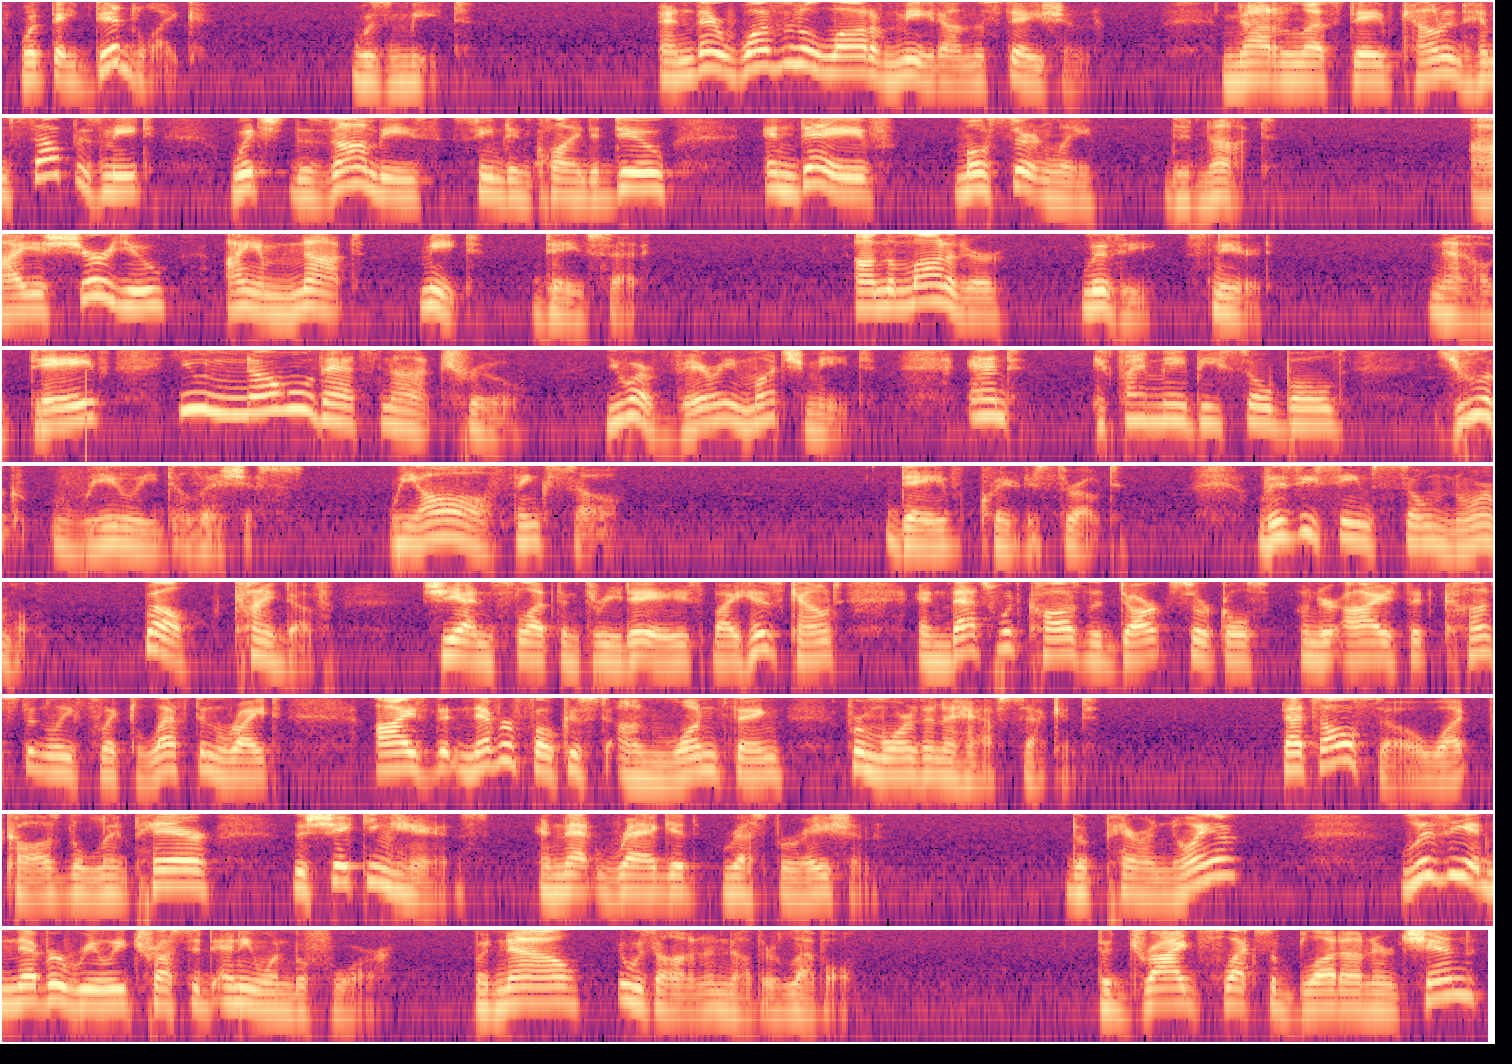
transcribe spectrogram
What they did like was meat. And there wasn't a lot of meat on the station. Not unless Dave counted himself as meat, which the zombies seemed inclined to do, and Dave most certainly did not. I assure you, I am not meat, Dave said. On the monitor, Lizzie sneered. Now, Dave, you know that's not true. You are very much meat. And, if I may be so bold, you look really delicious. We all think so. Dave cleared his throat. Lizzie seemed so normal. Well, kind of. She hadn't slept in three days, by his count, and that's what caused the dark circles under eyes that constantly flicked left and right, eyes that never focused on one thing for more than a half second. That's also what caused the limp hair, the shaking hands, and that ragged respiration. The paranoia? Lizzie had never really trusted anyone before, but now it was on another level. The dried flecks of blood on her chin?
